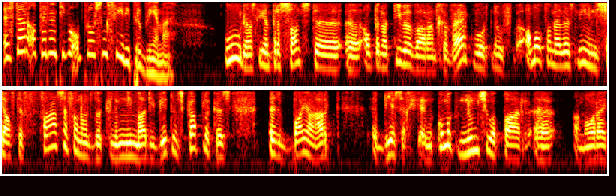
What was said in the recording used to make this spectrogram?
Is daar alternatiewe oplossings vir hierdie probleme? Ooh, daar's die interessantste uh, alternatiewe waaraan gewerk word. Nou almal van hulle is nie in dieselfde fase van ontwikkeling nie, maar die wetenskaplikes is baie hard besig. En kom ek noem so 'n paar uh Amore.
